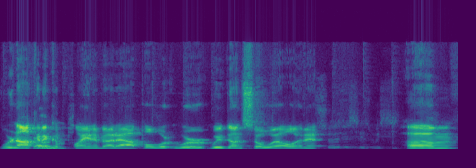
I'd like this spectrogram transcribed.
we're not going to complain about Apple. We're, we're we've done so well in it. Um,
